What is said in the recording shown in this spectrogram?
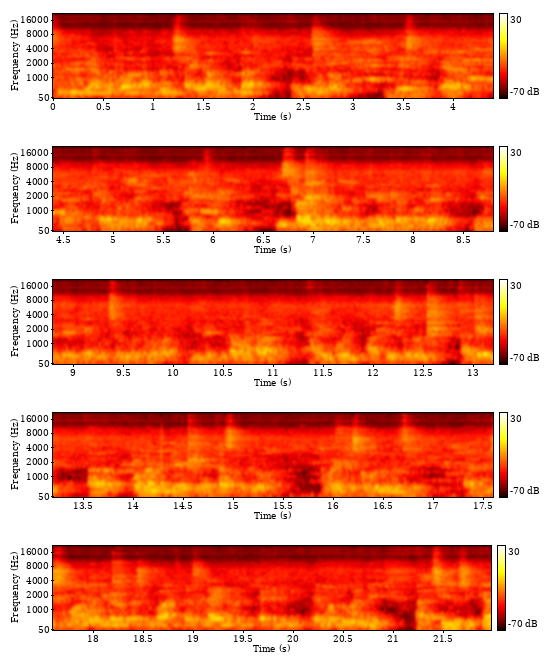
সিদ্দিকি আহমদ আপনার শাহেক আহমদুল্লাহ এদের মতো দেশের খেদমতে এরপরে ইসলামের খেদমতে দিনের খেদমতে নিজেদেরকে উৎসর্গ করতে পারবা নিজের পিতা মাতা ভাই, বোন, আত্মীয় স্বজন, তাদের কল্যাণে নিয়ে কাজ করতে পারবা আমার একটা সংগঠন আছে বিশ্ব মানবাধিকার কাছে বা একাডেমি এর মাধ্যমে আমি শিশু শিক্ষা,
